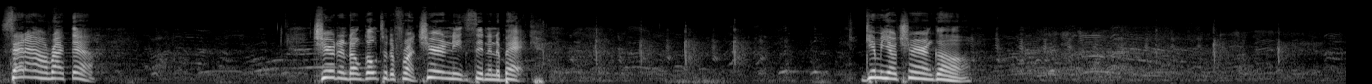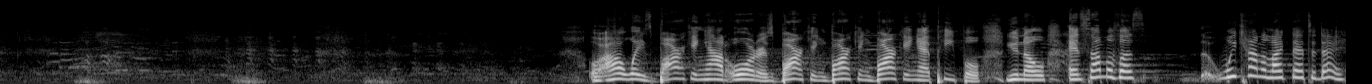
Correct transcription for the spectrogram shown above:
Sit down right there. Children don't go to the front. Children need to sit in the back. Give me your chewing gum. or always barking out orders, barking, barking, barking at people, you know. And some of us, we kind of like that today.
